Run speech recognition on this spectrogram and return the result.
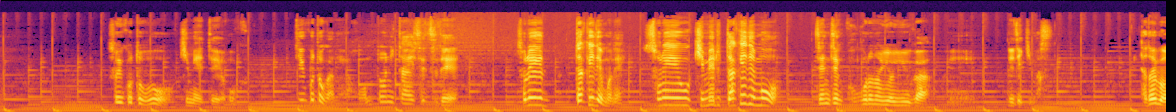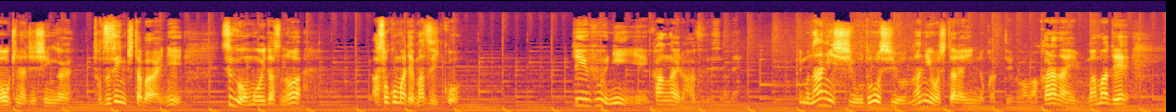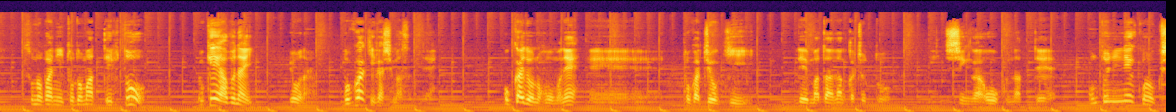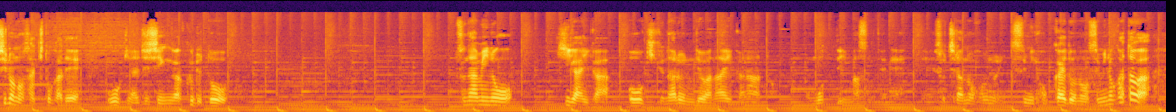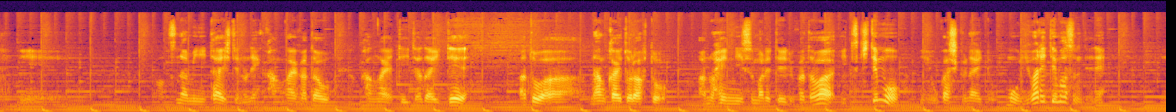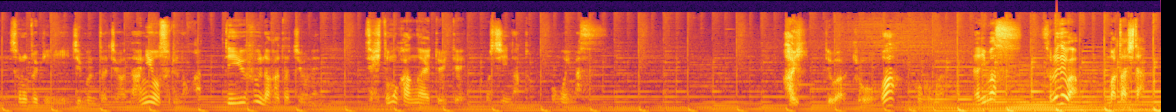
そういうことを決めておくっていうことがね本当に大切でそれだけでもねそれを決めるだけでも全然心の余裕が、えー、出てきます。例えば大きな地震が突然来た場合にすぐ思い出すのはあそこまでまず行こうっていうふうに考えるはずですよね。でも何しようどうしよう何をしたらいいのかっていうのがわからないままでその場にとどまっていると余計危ないような僕は気がしますんで。北海道の方もね、えー、十勝沖でまたなんかちょっと地震が多くなって本当にねこの釧路の先とかで大きな地震が来ると津波の被害が大きくなるんではないかなと。思っていますんでねそちらの方に住み北海道のお住みの方は、えー、津波に対してのね考え方を考えていただいてあとは南海トラフトあの辺に住まれている方はいつ来てもおかしくないともう言われてますんでねその時に自分たちは何をするのかっていう風な形をね是非とも考えておいてほしいなと思います。はい。では今日はここまで。になります。それではまた明日。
